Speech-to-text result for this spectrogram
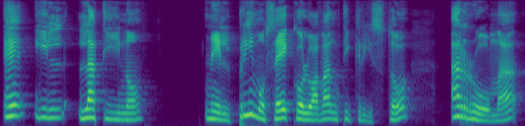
è il latino. Nel primo secolo a.C., a Roma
